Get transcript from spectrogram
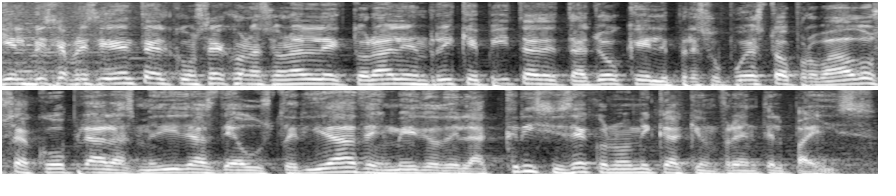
Y el vicepresidente del Consejo Nacional Electoral, Enrique Pita, detalló que el presupuesto aprobado se acopla a las medidas de austeridad en medio de la crisis económica que enfrenta el país.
